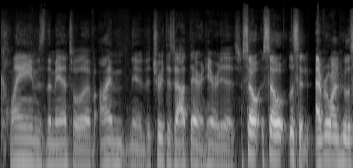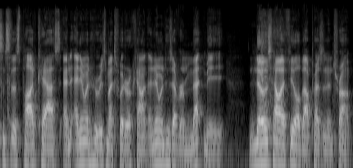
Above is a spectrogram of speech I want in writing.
claims the mantle of I'm you know the truth is out there and here it is. So, so listen, everyone who listens to this podcast and anyone who reads my Twitter account, anyone who's ever met me, knows how I feel about President Trump.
